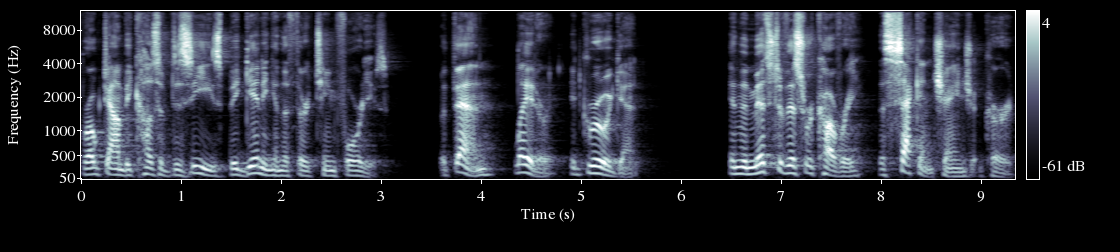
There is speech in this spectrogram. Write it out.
broke down because of disease beginning in the 1340s. But then, later, it grew again. In the midst of this recovery, the second change occurred.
